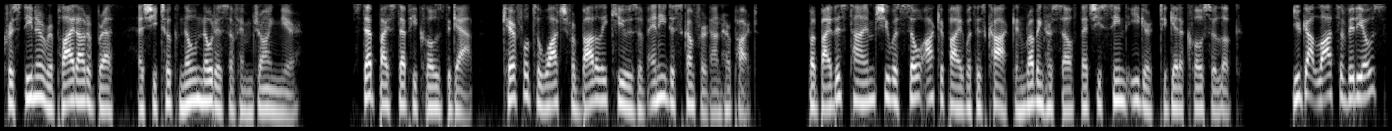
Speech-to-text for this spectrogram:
Christina replied out of breath as she took no notice of him drawing near. Step by step, he closed the gap, careful to watch for bodily cues of any discomfort on her part. But by this time, she was so occupied with his cock and rubbing herself that she seemed eager to get a closer look. You got lots of videos?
